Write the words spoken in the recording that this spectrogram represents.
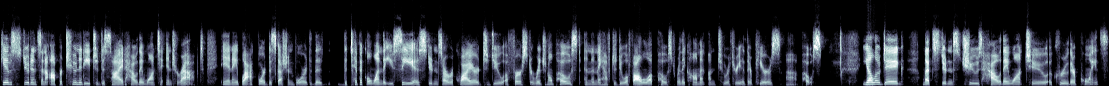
gives students an opportunity to decide how they want to interact. In a Blackboard discussion board, the, the typical one that you see is students are required to do a first original post, and then they have to do a follow-up post where they comment on two or three of their peers' uh, posts. Yellowdig lets students choose how they want to accrue their points.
